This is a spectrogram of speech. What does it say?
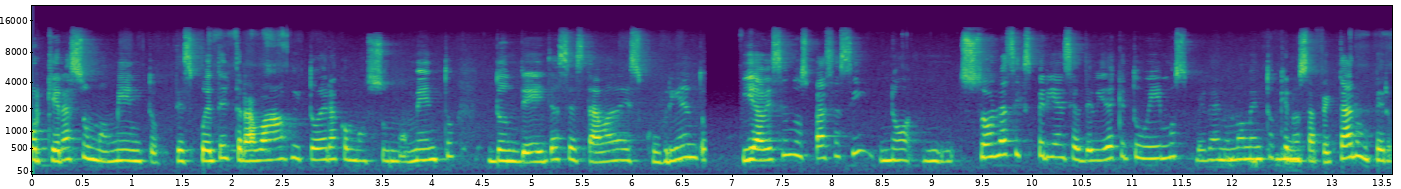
Porque era su momento, después del trabajo y todo era como su momento donde ella se estaba descubriendo. Y a veces nos pasa así, no, son las experiencias de vida que tuvimos, ¿verdad? En un momento que nos afectaron, pero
